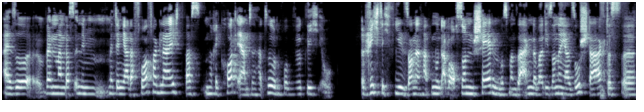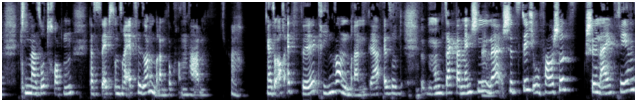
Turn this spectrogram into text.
Also wenn man das in dem mit dem Jahr davor vergleicht, was eine Rekordernte hatte und wo wir wirklich richtig viel Sonne hatten und aber auch Sonnenschäden, muss man sagen. Da war die Sonne ja so stark, das äh, Klima so trocken, dass selbst unsere Äpfel Sonnenbrand bekommen haben. Ach, Also auch Äpfel kriegen Sonnenbrand, ja. Also man sagt bei Menschen, ne, schütz dich, UV-Schutz, schön eincremen.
